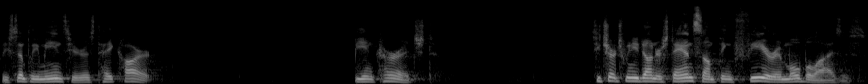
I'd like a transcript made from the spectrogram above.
What he simply means here is take heart, be encouraged. See, church, we need to understand something fear immobilizes.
